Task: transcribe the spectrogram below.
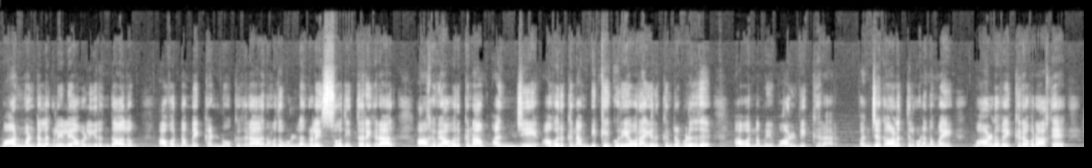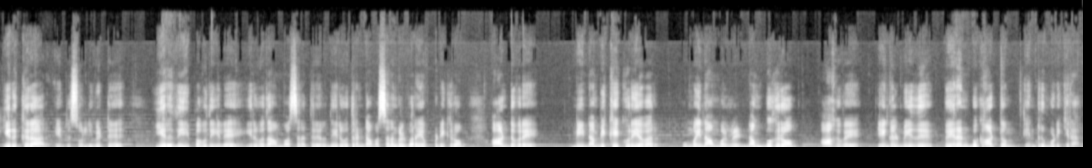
வான் மண்டலங்களிலே அவள் இருந்தாலும் அவர் நம்மை கண்ணோக்குகிறார் நமது உள்ளங்களை சோதித்தருகிறார் ஆகவே அவருக்கு நாம் அஞ்சி அவருக்கு நம்பிக்கைக்குரியவராக இருக்கின்ற பொழுது அவர் நம்மை வாழ்விக்கிறார். பஞ்ச காலத்தில் கூட நம்மை வாழ வைக்கிறவராக இருக்கிறார் என்று சொல்லிவிட்டு இறுதி பகுதியிலே இருபதாம் வசனத்திலிருந்து இருபத்தி ரெண்டாம் வசனங்கள் வரை படிக்கிறோம். ஆண்டவரே நீ நம்பிக்கைக்குரியவர் உம்மை நாங்கள் நம்புகிறோம். ஆகவே எங்கள் மீது பேரன்பு காட்டும் என்று முடிக்கிறார்.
